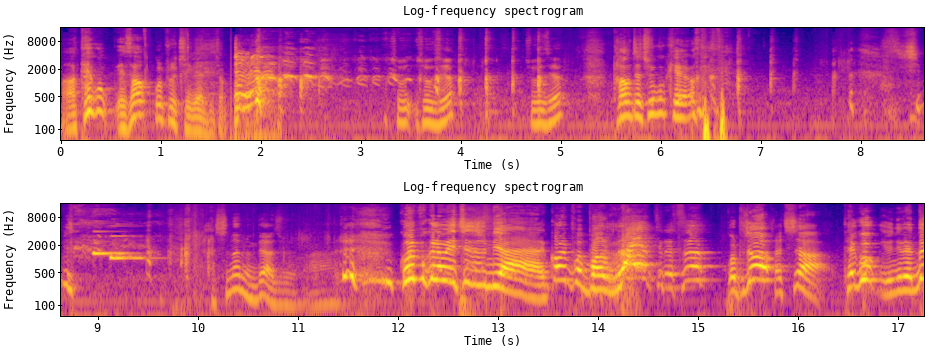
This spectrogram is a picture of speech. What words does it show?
아, 태국에서 골프를 즐겨야 되죠. 좋, 좋으세요? 좋으세요? 다음 주에 출국해요. 아, 신났는데 아주. 골프 클럽 H에서 준비한 골프 버라이어티 레슨 골프 좀 잘 치자 태국 유니랜드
